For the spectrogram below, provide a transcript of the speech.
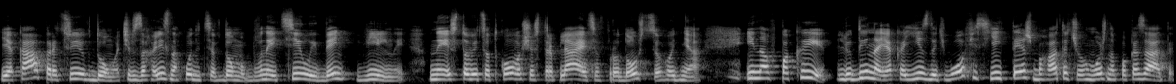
яка працює вдома, чи взагалі знаходиться вдома, бо в неї цілий день вільний, в неї 100% щось трапляється впродовж цього дня. І навпаки, людина, яка їздить в офіс, їй теж багато чого можна показати.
